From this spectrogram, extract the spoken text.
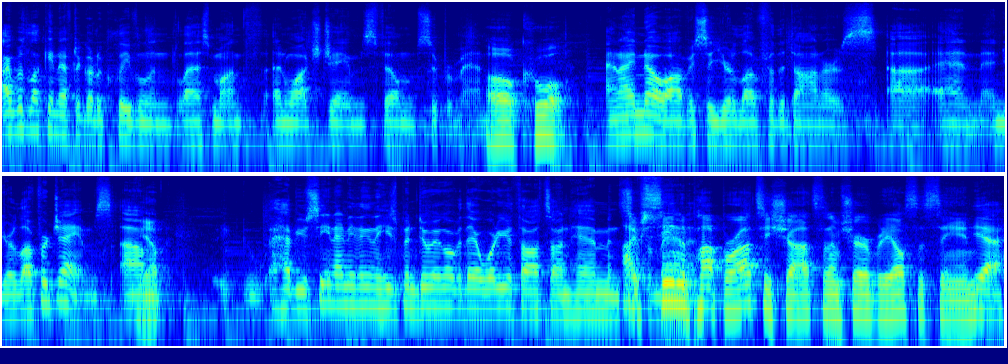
I was lucky enough to go to Cleveland last month and watch James film Superman. Oh, cool. And I know, obviously, your love for the Donners uh, and and your love for James. Um, Yep. Have you seen anything that he's been doing over there? What are your thoughts on him and I've Superman seen the and- paparazzi shots that I'm sure everybody else has seen. Yeah.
